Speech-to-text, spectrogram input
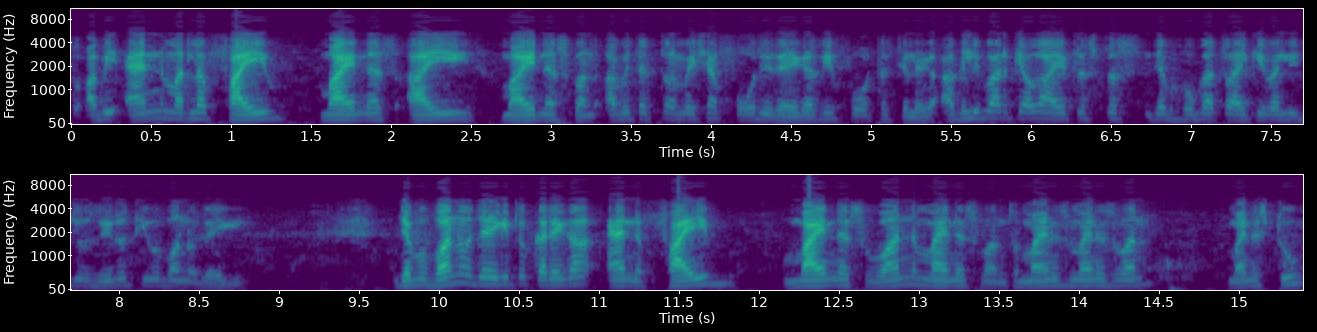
तो अभी एन मतलब five minus i, minus one. अभी तक तो हमेशा फोर ही रहेगा कि फोर तक चलेगा। अगली बार क्या होगा? आई प्लस प्लस जब होगा तो आई की वैल्यू जो ज़ीरो थी वो वन हो जाएगी। जब वन हो जाएगी तो करेगा n five, minus one minus one. तो minus minus one, minus two,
